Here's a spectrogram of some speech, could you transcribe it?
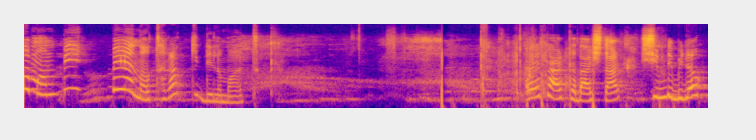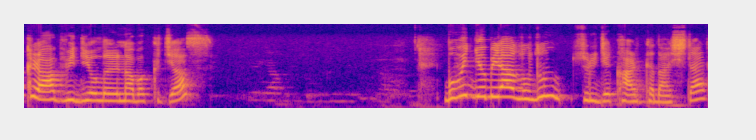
Tamam bir beğen atarak gidelim artık. Evet arkadaşlar şimdi blok craft videolarına bakacağız. Bu video biraz uzun sürecek arkadaşlar.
